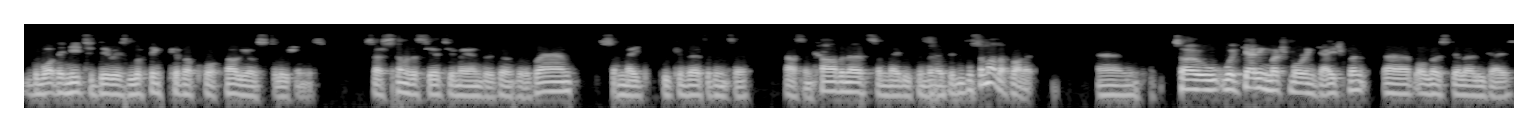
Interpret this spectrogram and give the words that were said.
what they need to do is look, think of a portfolio of solutions. So some of the CO2 may end up going to the ground, some may be converted into calcium carbonate, some may be converted into some other product. Um, so we're getting much more engagement, uh, although still early days.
